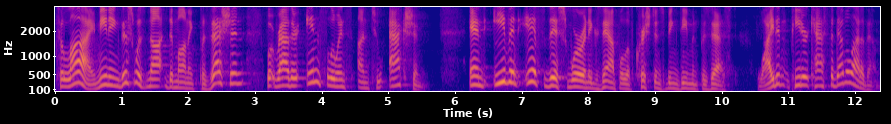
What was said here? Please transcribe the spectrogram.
to lie, meaning this was not demonic possession, but rather influence unto action. And even if this were an example of Christians being demon possessed, why didn't Peter cast the devil out of them?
